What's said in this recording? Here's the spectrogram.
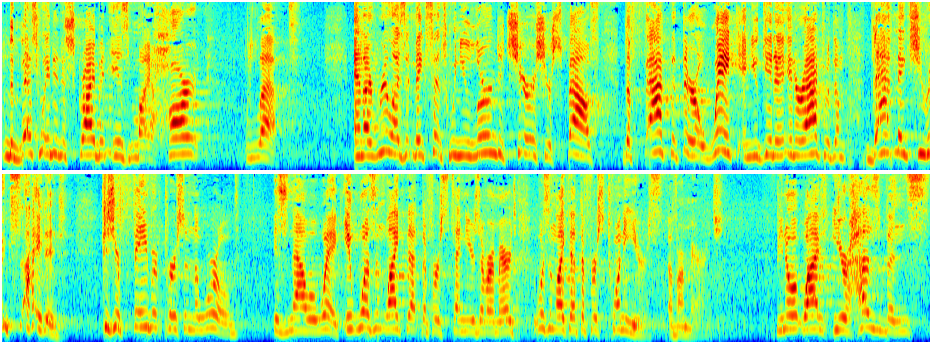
the best way to describe it is my heart leapt. And I realize it makes sense. When you learn to cherish your spouse, the fact that they're awake and you get to interact with them, that makes you excited because your favorite person in the world is now awake. It wasn't like that the first 10 years of our marriage. It wasn't like that the first 20 years of our marriage. But you know what, wives? Your husbands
